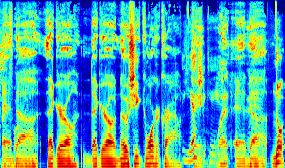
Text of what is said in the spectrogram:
Pray And uh, that girl, that girl knows she can work a crowd. Yes, Hey, she can. What? And uh, no,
